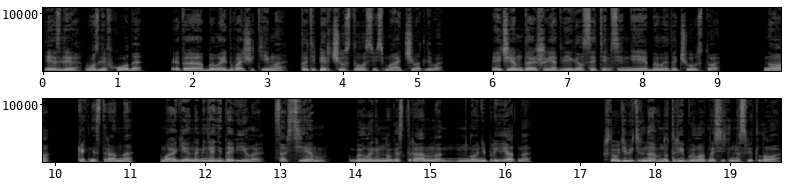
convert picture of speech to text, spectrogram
Если возле входа это было едва ощутимо, то теперь чувствовалось весьма отчетливо. И чем дальше я двигался, тем сильнее было это чувство. Но, как ни странно, магия на меня не давила, совсем. Было немного странно, но неприятно. Что удивительно, внутри было относительно светло,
